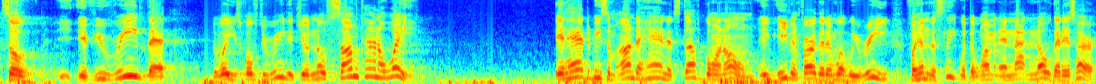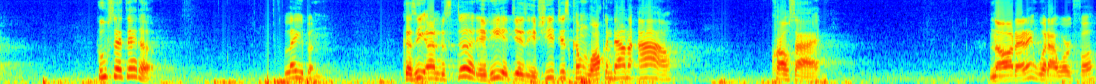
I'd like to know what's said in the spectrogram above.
So if you read that the way you're supposed to read it, you'll know some kind of way. It had to be some underhanded stuff going on, even further than what we read, for him to sleep with the woman and not know that it's her. Who set that up? Laban. Because he understood if he had just if she had just come walking down the aisle, cross-eyed. No, that ain't what I work for.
